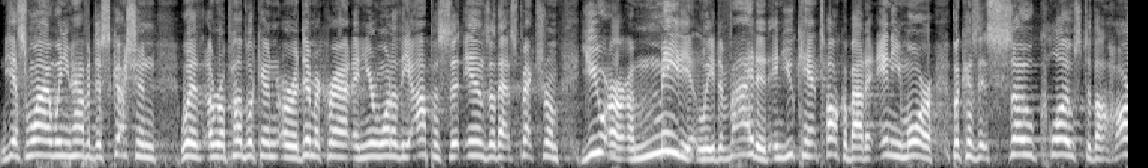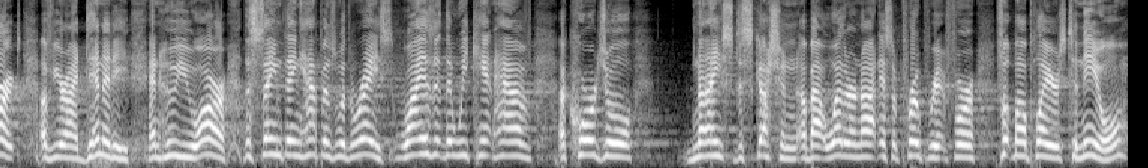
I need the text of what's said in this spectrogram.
Yes, why when you have a discussion with a Republican or a Democrat and you're one of the opposite ends of that spectrum, you are immediately divided and you can't talk about it anymore because it's so close to the heart of your identity and who you are. The same thing happens with race. Why is it that we can't have a cordial nice discussion about whether or not it's appropriate for football players to kneel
